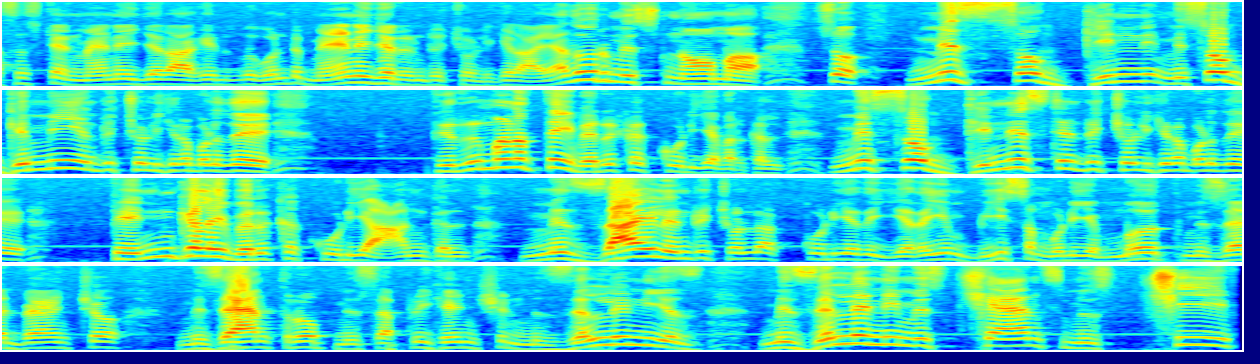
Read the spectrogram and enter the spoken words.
அசிஸ்டன்ட் மேனேஜராக இருந்து கொண்டு மேனேஜர் என்று சொல்கிறாய். அது ஒரு மிஸ் நோமா ஸோ மிஸ் ஸோ கின்னி மிஸ்ஸோ கிம்மி என்று சொல்கிற பொழுது திருமணத்தை வெறுக்கக்கூடியவர்கள் மிஸ்ஸோ கின்னிஸ்ட் என்று சொல்கிற பொழுது பெண்களை வெறுக்கக்கூடிய ஆண்கள் மிசைல் என்று சொல்லக்கூடியது எதையும் வீச முடியும். Misadventure misanthrope misapprehension miscellaneous miscellany mischance mischief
